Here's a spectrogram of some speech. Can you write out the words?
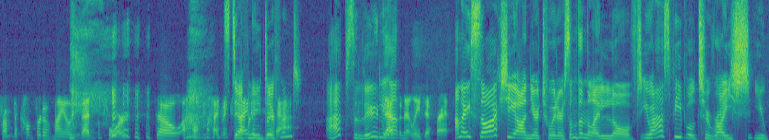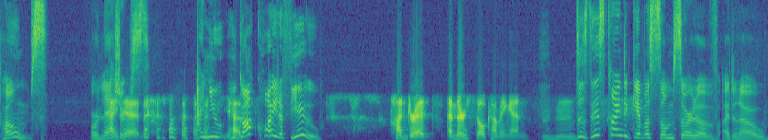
from the comfort of my own bed before. so um, I'm it's excited definitely for that. Absolutely. Definitely different. And I saw actually on your Twitter something that I loved. You asked people to write you poems or letters. I did. And you, you got quite a few. hundreds, and they're still coming in. hmm Does this kind of give us some sort of, I don't know,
